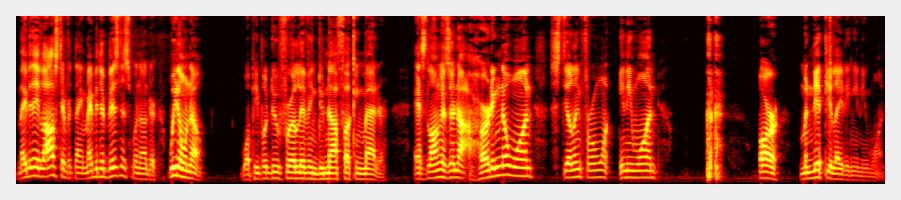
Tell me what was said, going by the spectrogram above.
Maybe they lost everything. Maybe their business went under. We don't know. What people do for a living do not fucking matter as long as they're not hurting no one, stealing from anyone, or manipulating anyone.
